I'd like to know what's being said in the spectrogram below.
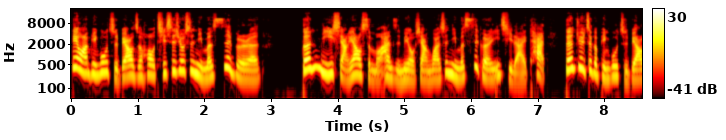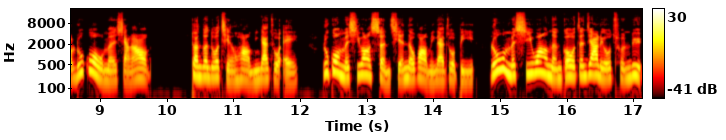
练完评估指标之后，其实就是你们四个人跟你想要什么案子没有相关，是你们四个人一起来看，根据这个评估指标，如果我们想要赚更多钱的话，我们应该做 A。如果我们希望省钱的话，我们应该做 B。如果我们希望能够增加留存率，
